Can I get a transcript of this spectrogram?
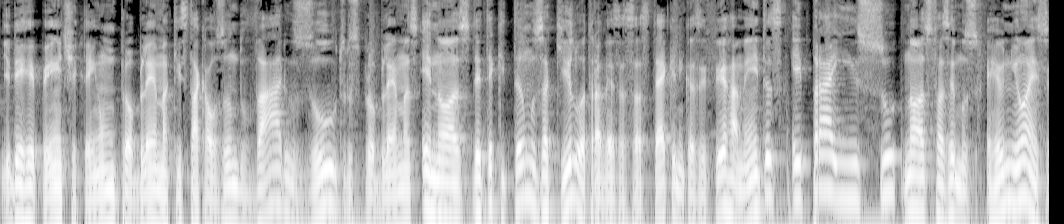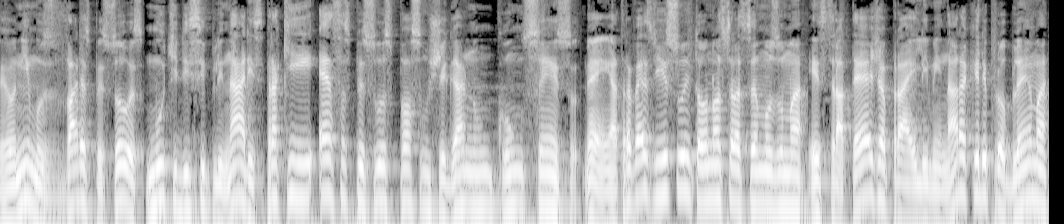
e de repente tem um problema que está causando vários outros problemas e nós detectamos aquilo através dessas técnicas e ferramentas e para isso nós fazemos reuniões, reunimos várias pessoas multidisciplinares para que essas pessoas possam chegar num consenso. Bem, através disso então nós traçamos uma estratégia para eliminar aquele problema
